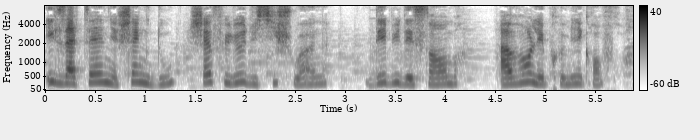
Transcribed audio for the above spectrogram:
ils atteignent Chengdu, chef-lieu du Sichuan, début décembre, avant les premiers grands froids.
